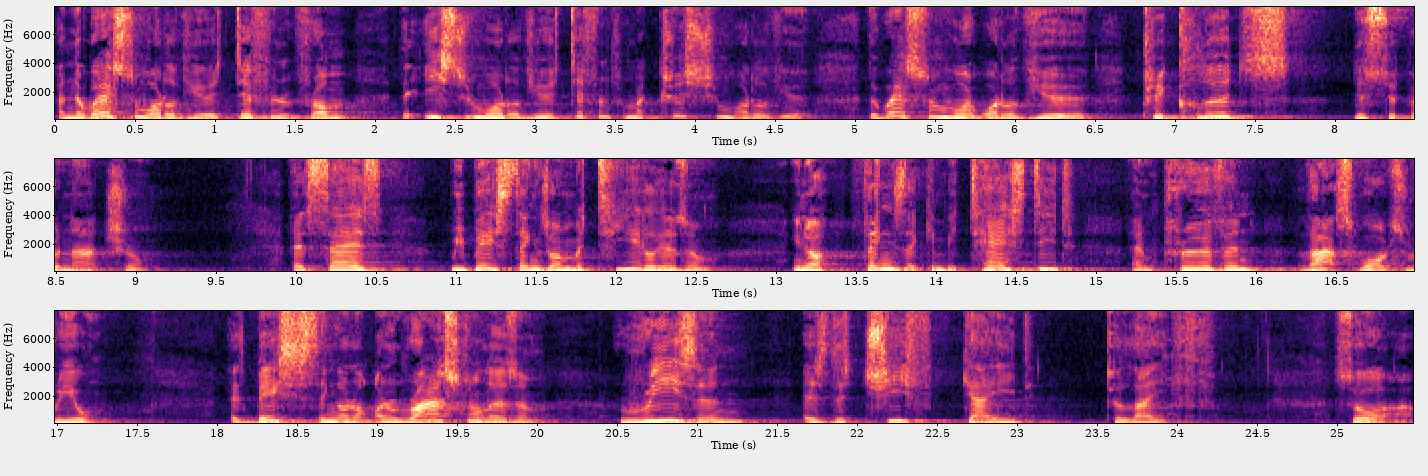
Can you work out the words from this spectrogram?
And the Western worldview is different from the Eastern worldview, it's different from a Christian worldview. The Western worldview precludes the supernatural. It says we base things on materialism, you know, things that can be tested and proven, that's what's real. It bases things on, on rationalism. Reason is the chief guide to life. So uh,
